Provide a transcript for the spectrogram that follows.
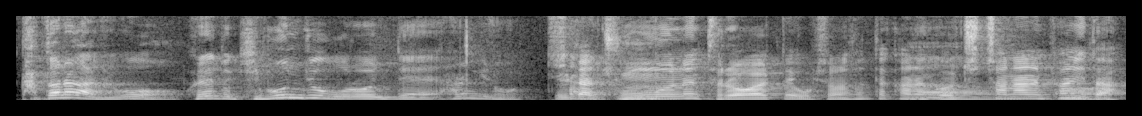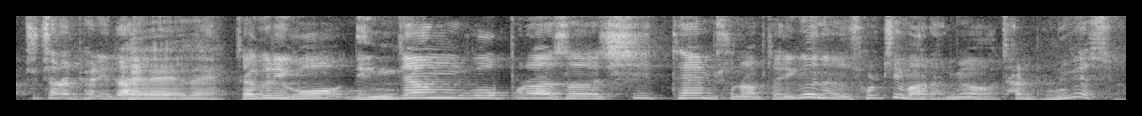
다 떠나가지고 그래도 기본적으로 이제 하는 게 좋지. 일단. 중문은 들어갈 때 옵션을 선택하는 걸 추천하는 편이다. 어, 추천하는 편이다. 네, 네. 자 그리고 냉장고 플러스 시스템 수납자 이거는 솔직히 말하면 잘 모르겠어요.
